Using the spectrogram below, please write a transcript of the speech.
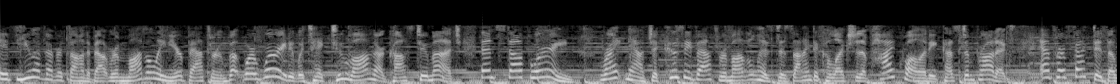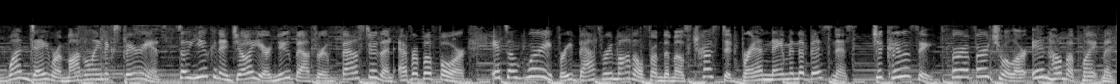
If you have ever thought about remodeling your bathroom but were worried it would take too long or cost too much, then stop worrying. Right now, Jacuzzi Bath Remodel has designed a collection of high quality custom products and perfected the one day remodeling experience so you can enjoy your new bathroom faster than ever before. It's a worry free bath remodel from the most trusted brand name in the business, Jacuzzi. For a virtual or in home appointment,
